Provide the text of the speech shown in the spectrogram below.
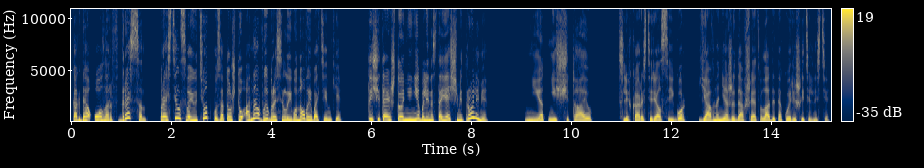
когда Оларф Дрессон простил свою тетку за то, что она выбросила его новые ботинки. Ты считаешь, что они не были настоящими троллями? Нет, не считаю. Слегка растерялся Егор, явно не ожидавший от Влады такой решительности.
